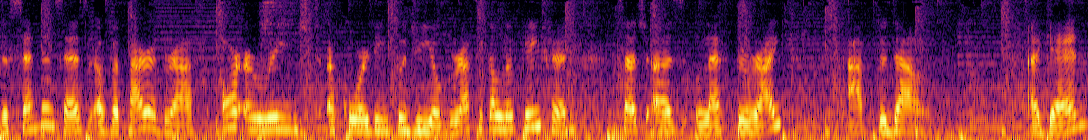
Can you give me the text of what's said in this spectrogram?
The sentences of a paragraph are arranged according to geographical location such as left to right, up to down. Again,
